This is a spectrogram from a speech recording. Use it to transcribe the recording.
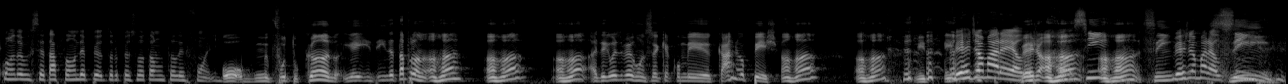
Quando você tá falando e a outra pessoa tá no telefone. Ou me futucando, e ainda tá falando, aham, aham, aham. Aí depois eu pergunto, você quer comer carne ou peixe? Aham, aham. E- e- Verde e amarelo. Verde, aham, Sim. aham, sim. Verde e amarelo. Sim.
